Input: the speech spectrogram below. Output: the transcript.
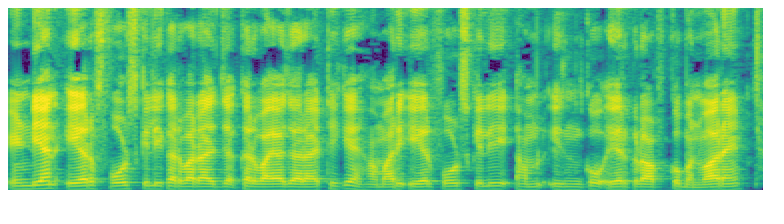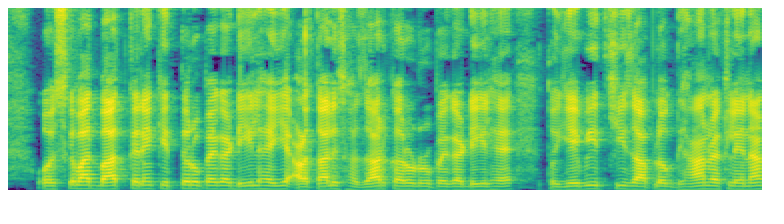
इंडियन एयरफोर्स के लिए करवाया जा, करवाया जा रहा है ठीक है? हमारी एयरफोर्स के लिए हम इनको एयरक्राफ्ट को बनवा रहे हैं। और उसके बाद बात करें कितने रुपए का डील है? ये अड़तालीस हज़ार करोड़ रुपए का डील है तो ये भी चीज़ आप लोग ध्यान रख लेना।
